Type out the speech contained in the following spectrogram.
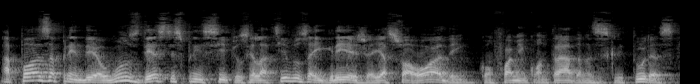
Após aprender alguns destes princípios relativos à igreja e à sua ordem, conforme encontrada nas Escrituras,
